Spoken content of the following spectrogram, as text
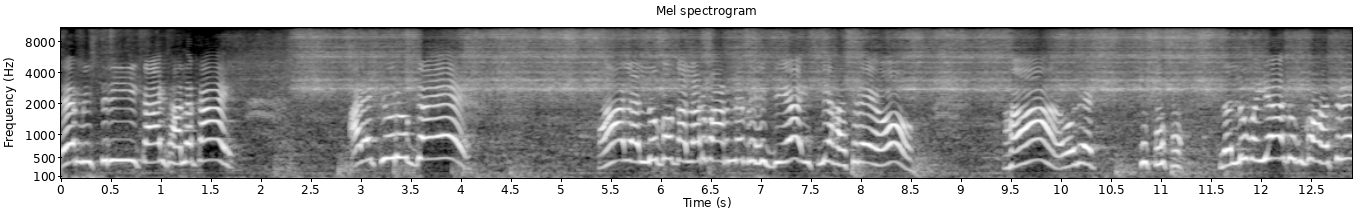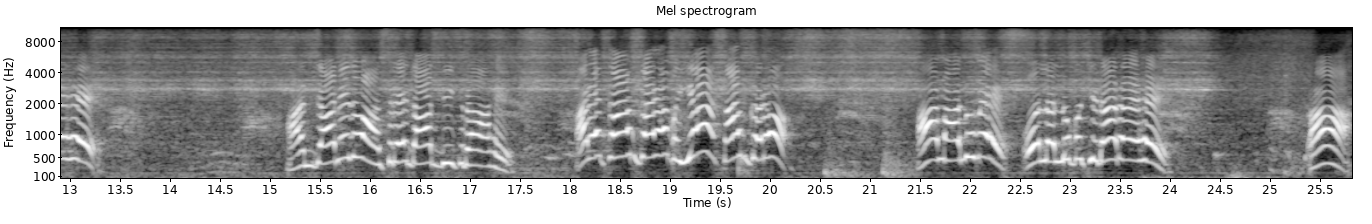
ए मिस्त्री काय झालं काय? अरे क्यों रुक गए? हाँ लल्लू को कलर मारने भेज दिया इसलिए हंस रहे हो. हाँ वो देख. लल्लू भैया तुमको हंस रहे हैं. हाँ जाने दो हंस रहे दांत दिख रहा है. अरे काम करो भैया काम करो. हाँ मालूम है वो लल्लू को चिढ़ा रहे हैं. हाँ.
